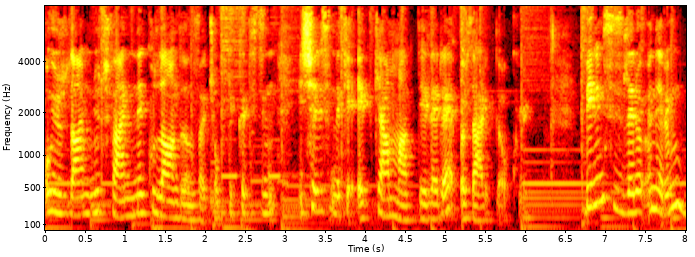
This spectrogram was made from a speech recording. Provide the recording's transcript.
O yüzden lütfen ne kullandığınıza çok dikkat edin. İçerisindeki etken maddelere özellikle okuyun. Benim sizlere önerim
